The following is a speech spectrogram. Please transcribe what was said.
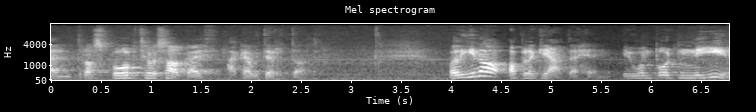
yn dros bob tywysogaeth ac awdurdod? Wel, un o oblygiadau hyn yw yn bod ni,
